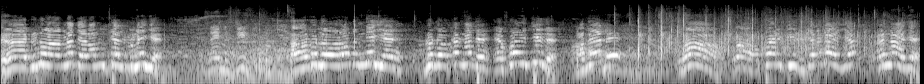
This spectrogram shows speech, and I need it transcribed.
Duno ngade ram kel ngaye. Name is Jesus. Ah, duno ram ngaye. Duno ka ngade e ko jide. Amen. Wow, wow, ko jide. Jada ya, ngaye.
